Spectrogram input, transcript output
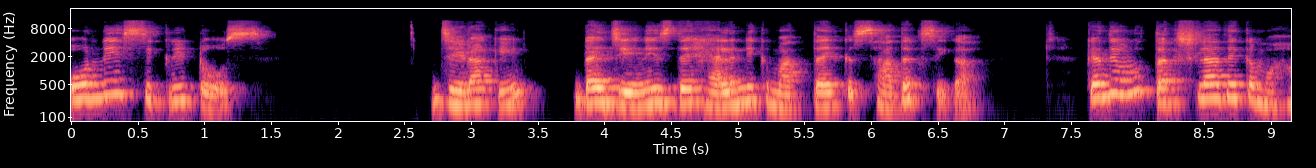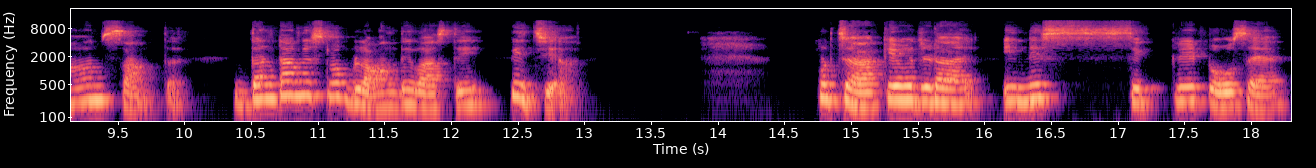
ਉਹਨੇ ਸਿਕ੍ਰੀਟੋਸ, ਜਿਹੜਾ ਕਿ ਡਾਈਜੇਨਿਸ ਦੇ ਹੈਲਨਿਕ ਮਤ ਦਾ ਇੱਕ ਸਾਧਕ ਸੀਗਾ, ਕਹਿੰਦੇ ਉਹਨੂੰ ਤਕਸ਼ਿਲਾ ਦੇ ਇੱਕ ਮਹਾਨ ਸੰਤ ਦੰਡਾਮਿਸ ਨੂੰ ਬੁਲਾਉਣ ਦੇ ਵਾਸਤੇ ਭੇਜਿਆ। ਹੁਣ ਜਾ ਕੇ ਉਹ ਜਿਹੜਾ ਇਨੇ ਸਿਕ੍ਰੀਟੋਸ ਹੈ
